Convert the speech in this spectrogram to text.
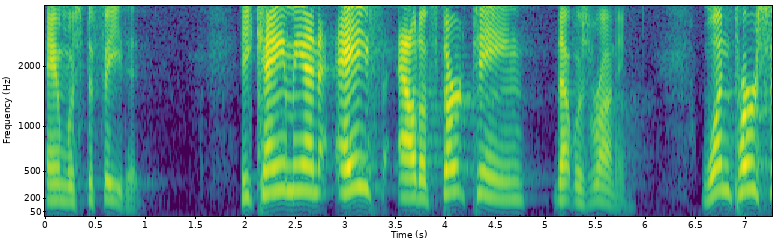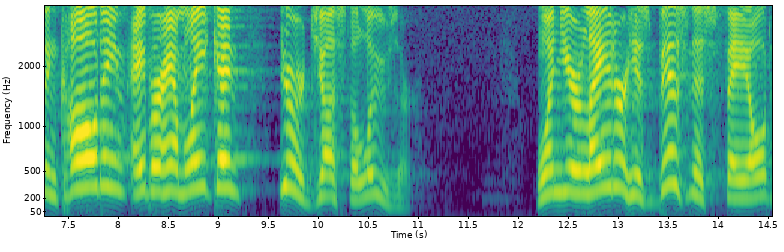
and was defeated. He came in eighth out of 13 that was running. One person called him, Abraham Lincoln, you're just a loser. One year later, his business failed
